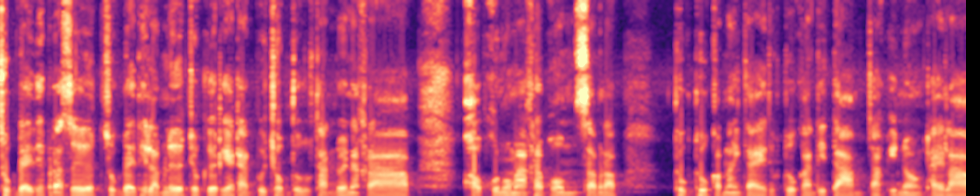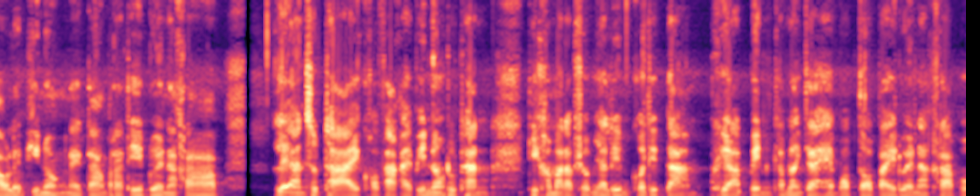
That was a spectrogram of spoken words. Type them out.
สุขใดที่ประเสริฐสุขใดที่ล้ำเลิศจงเกิดแก่ท่านผู้ชมทุกท่านด้วยนะครับ ขอบคุณมากๆครับผมสำหรับทุกๆกำลังใจทุกๆการติดตามจากพี่น้องไทยลาว และพี่น้องในต่างประเทศด้วยนะครับ และอันสุดท้ายขอฝากให้พี่น้องทุกท่าน ที่เข้ามารับชมอย่าลืมกดติดตาม เพื่อเป็นกำลังใจให้บ๊อบต่อไปด้วยนะครับผ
